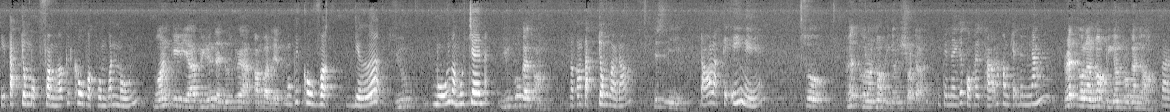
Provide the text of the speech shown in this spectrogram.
chỉ tập trung một phần ở cái khu vực vùng quanh mũi One area between the nostril and upper lip. một cái khu vực giữa You mũi và mũi trên you focus on. và con tập trung vào đó This meaning. đó là cái ý nghĩa So breath column not become shorter. cho nên cái cột hơi thở nó không trở nên ngắn Breath column not become broken down. và cái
